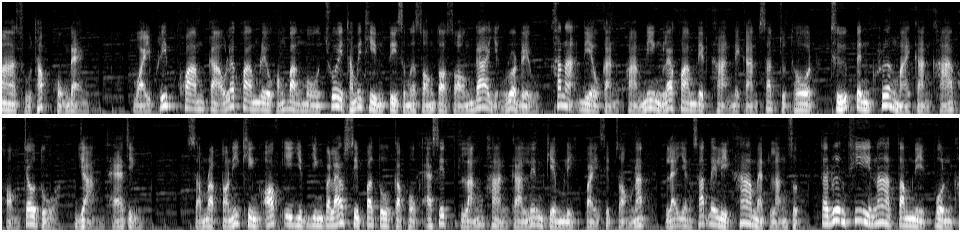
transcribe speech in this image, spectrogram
มาสู่ทัพหงแดงไหวพริบความเก่าและความเร็วของบางโมช่วยทำให้ทีมตีเสมอ 2 ต่อ 2 ได้อย่างรวดเร็ว ขณะเดียวกันความนิ่งและความเด็ดขาดในการซัดจุดโทษ ถือเป็นเครื่องหมายการค้าของเจ้าตัวอย่างแท้จริง สำหรับตอนนี้ King of Egypt ยิงไปแล้ว 10 ประตูกับ 6 แอสซิสต์หลังผ่านการเล่นเกมลีกไป 12 นัด และยังซัดในลีก 5 แมตช์หลังสุด แต่เรื่องที่น่าตำหนิปนข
